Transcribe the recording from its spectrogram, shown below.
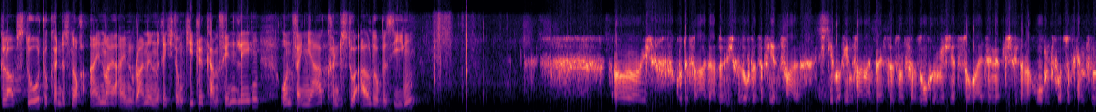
Glaubst du, du könntest noch einmal einen Run in Richtung Titelkampf hinlegen? Und wenn ja, könntest du Aldo besiegen? Oh, ich, gute Frage. Also ich versuche das auf jeden Fall. Ich gebe auf jeden Fall mein Bestes und versuche mich jetzt so weit wie möglich wieder nach oben vorzukämpfen.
